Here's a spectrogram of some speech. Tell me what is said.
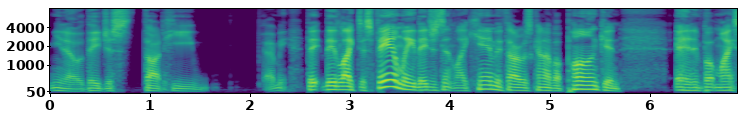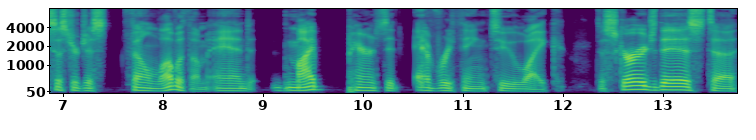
you know they just thought he i mean they, they liked his family they just didn't like him they thought he was kind of a punk and and but my sister just fell in love with him and my parents did everything to like discourage this to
